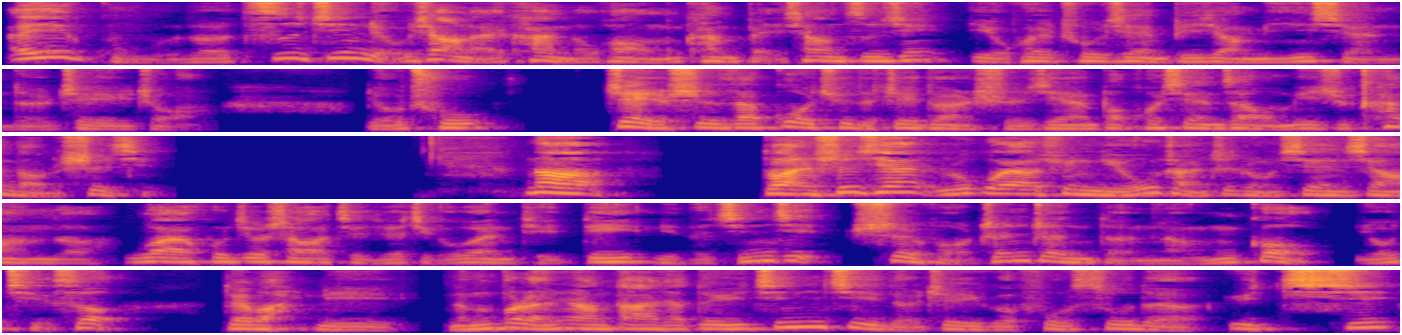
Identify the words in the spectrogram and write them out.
A 股的资金流向来看的话，我们看北向资金也会出现比较明显的这种流出。这也是在过去的这段时间，包括现在我们一直看到的事情。那短时间如果要去扭转这种现象呢，无外乎就是要解决几个问题：第一，你的经济是否真正的能够有起色，对吧？你能不能让大家对于经济的这个复苏的预期，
